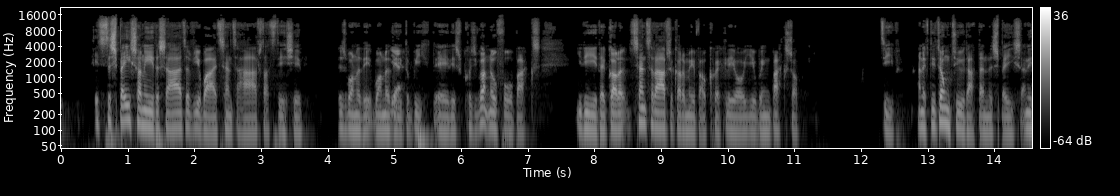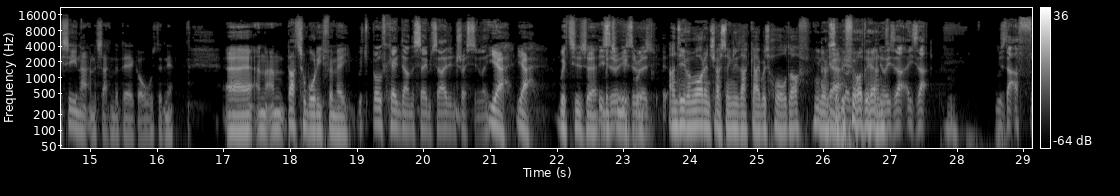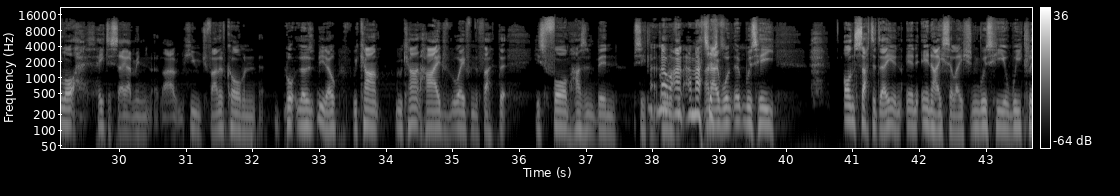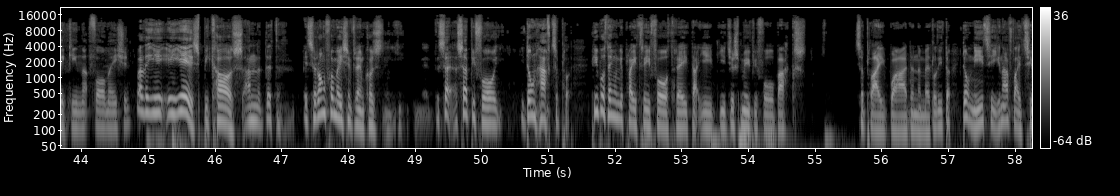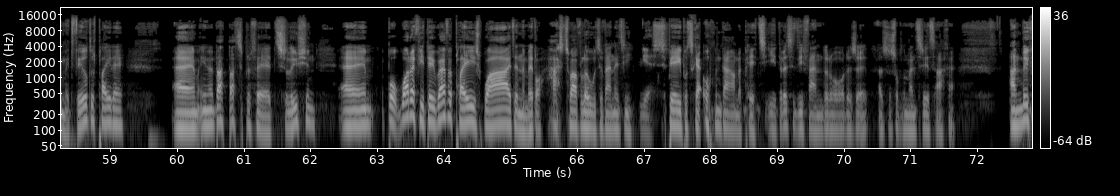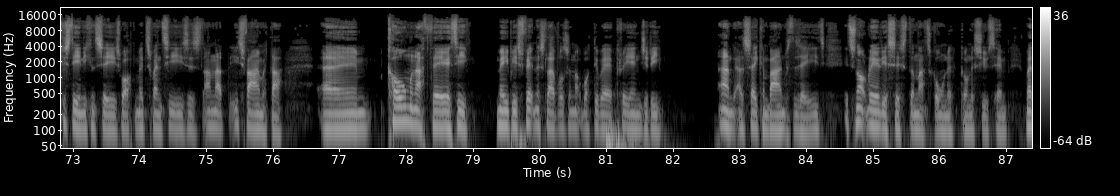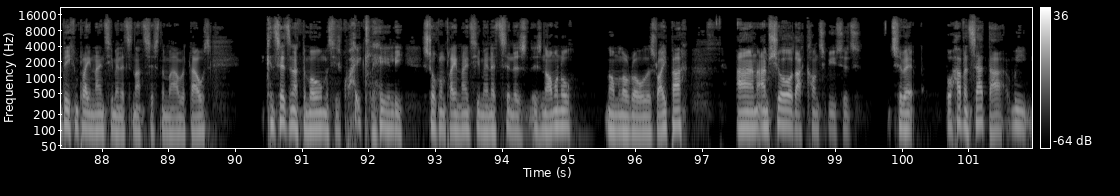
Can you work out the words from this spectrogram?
it's the space on either side of your wide centre halves that's the issue. Is one of the one of Yeah. the, the weak areas because you've got no full backs. You've either got to centre halves have got to move out quickly, or your wing backs drop deep. And if they don't do that, then there's space. And you've seen that in the second of their goals, didn't you? Uh, and and that's a worry for me. which both came down the same side? Interestingly, Yeah, yeah. Which is a is which there, is is there a. And even more interestingly, that guy was hauled off. You know, so before the you end. know, is that is that was that a flaw? I hate to say, I mean, I'm a huge fan of Coleman, but there's you know we can't we can't hide away from the fact that his form hasn't been particularly No, good. and- and that's I just- wonder, was he on Saturday in, in in isolation? Was he a weak link in that formation? Well, he, he is because, and the, the- it's a wrong formation for him because I said before, you don't have to play. People think when you play three four three that you, you just move your full backs to play wide in the middle. You don't, you don't need to. You can have like two midfielders play there. Um, you know that that's a preferred solution. Um, but what if you do? Whoever plays wide in the middle has to have loads of energy Yes. to be able to get up and down the pitch, either as a defender or as a as a supplementary attacker. And Lucas Digne, you can see, he's what mid twenties, is and that he's fine with that. Um, Coleman at thirty, maybe his fitness levels are not what they were pre-injury, and as I say, combined with his age, it's not really a system that's going to going to suit him. Whether he can play ninety minutes in that system, I would doubt. Considering at the moment he's quite clearly struggling playing ninety minutes in his, his nominal nominal role as right back, and I'm sure that contributed to it. But having said that, we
